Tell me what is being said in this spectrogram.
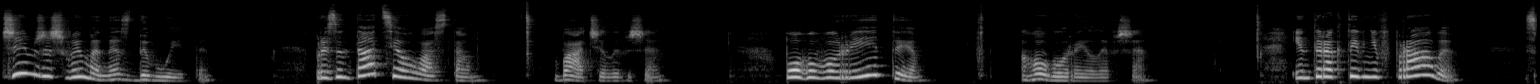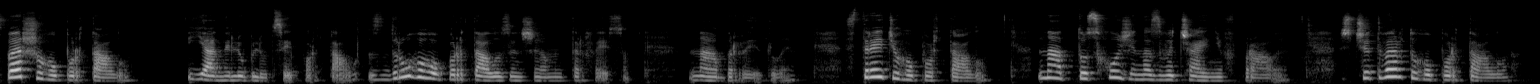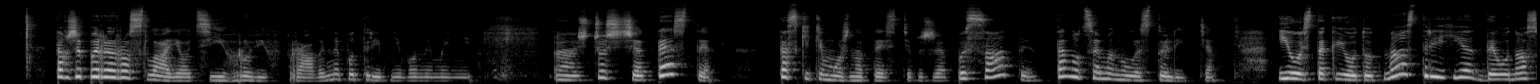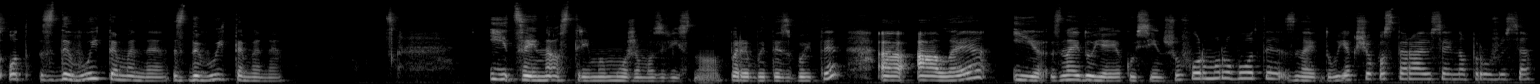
Чим же ж ви мене здивуєте? Презентація у вас там? Бачили вже. Поговорити? Говорили вже. Інтерактивні вправи з першого порталу. Я не люблю цей портал. З другого порталу з іншим інтерфейсом набридли. З третього порталу надто схожі на звичайні вправи. З четвертого порталу. Та вже переросла я оці ігрові вправи, не потрібні вони мені. Е, Що ще тести? Та скільки можна тестів вже писати? Та ну це минуле століття. І ось такий от, настрій є, де у нас от здивуйте мене, здивуйте мене. І цей настрій ми можемо, звісно, перебити, збити, але і знайду я якусь іншу форму роботи, знайду, якщо постараюся і напружуся.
